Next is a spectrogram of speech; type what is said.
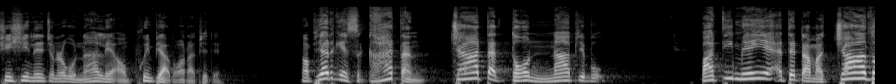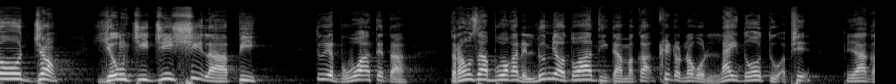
ရှင်းရှင်းလင်းကျွန်တော်တို့ကိုနားလည်အောင်ဖွင့်ပြသွားတာဖြစ်တယ်။နော်ဘုရားတခင်စကားတန်ကြားတတ်သောနာဖြစ်ဖို့ဘာတိမဲရဲ့အသက်တာမှာကြားသောကြောင့်ယုံကြည်ခြင်းရှိလာပြီးသူ့ရဲ့ဘဝအသက်တာတရောင်းစားဘဝကနေလွတ်မြောက်သွားတည်တာမှာကခရစ်တော်တော်ကိုလိုက်တော်သူအဖြစ်ဘုရားက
